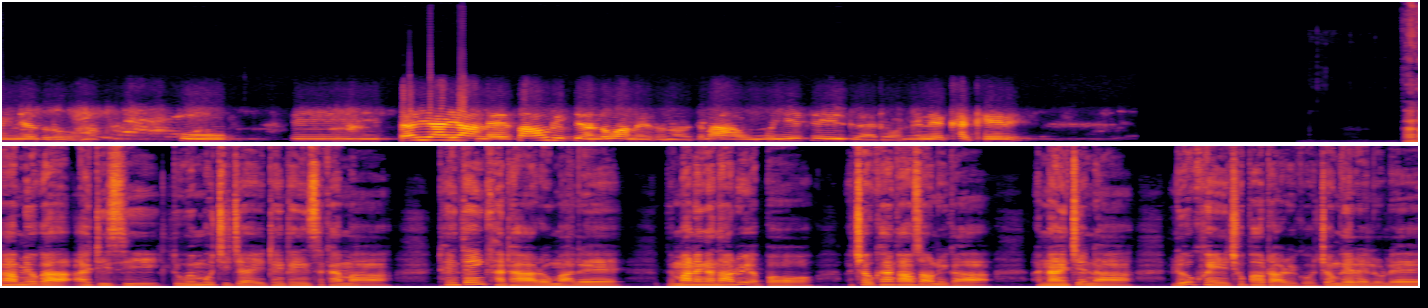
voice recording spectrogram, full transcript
နေနေဆိုတော့နော် ကိုဒီဘက်ရရမယ်စာအုပ်တွေပြန်လုပ်ရမယ်ဆိုတော့ကျွန်မငွေရေးကြေးတွေတော့နည်းနည်းခက်ခဲတယ်ဘန်ကောက်မြို့က ITC လူဝင်မှုကြီးကြပ်ရေးထိန်းသိမ်းရေးစခန်းမှာထိမ့်သိမ်းခံထားရတော့မှလည်းမြန်မာနိုင်ငံသားတွေအပေါ်အချုပ်ခန်းခေါင်းဆောင်တွေကအနိုင်ကျင့်တာလူအခွင့်အရေးချုပ်ဖောက်တာတွေကိုကြုံခဲ့တယ်လို့လည်း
